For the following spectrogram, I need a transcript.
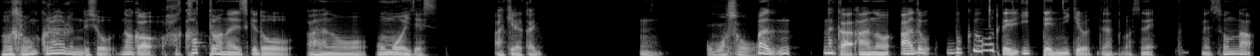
あどんくらいあるんでしょうなんか、測ってはないですけど、あの、重いです。明らかに。うん。重そう。まあ、んなんか、あの、あ、でも、僕持って1.2キロってなってますね。ねそんな、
